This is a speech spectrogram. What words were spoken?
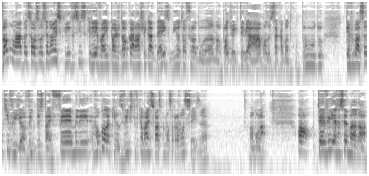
Vamos lá, pessoal. Se você não é inscrito, se inscreva aí para ajudar o canal a chegar a 10 mil até o final do ano. Pode ver que teve a Amazon está acabando com tudo. Teve bastante vídeo, ó. Vídeo do Spy Family. Eu vou colocar aqui nos vídeos que fica mais fácil para mostrar para vocês, né? Vamos lá. Ó, teve essa semana, ó.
